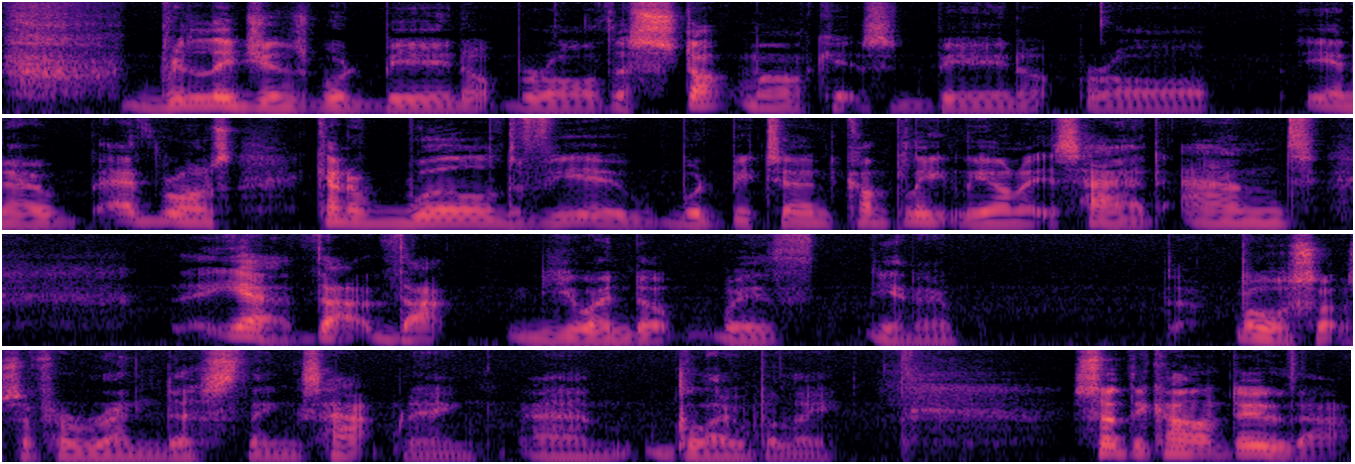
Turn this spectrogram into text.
religions would be in uproar, the stock markets would be in uproar. You know, everyone's kind of world view would be turned completely on its head, and yeah, that that you end up with you know all sorts of horrendous things happening um, globally. So they can't do that.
